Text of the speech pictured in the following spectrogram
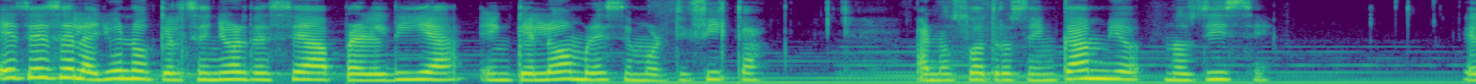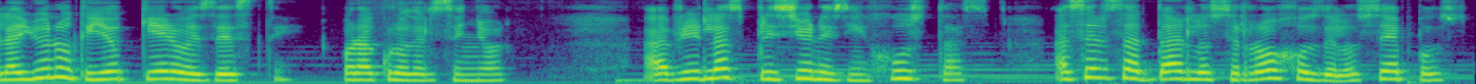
Ese es el ayuno que el Señor desea para el día en que el hombre se mortifica. A nosotros, en cambio, nos dice, el ayuno que yo quiero es este, oráculo del Señor, abrir las prisiones injustas, hacer saltar los cerrojos de los cepos,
